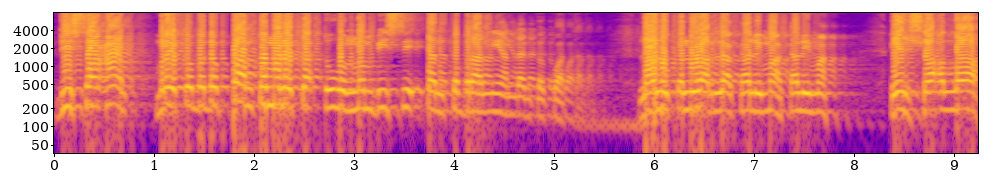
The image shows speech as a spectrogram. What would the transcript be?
di saat mereka berdepan tu malaikat turun membisikkan keberanian dan kekuatan lalu keluarlah kalimah-kalimah. Insyaallah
